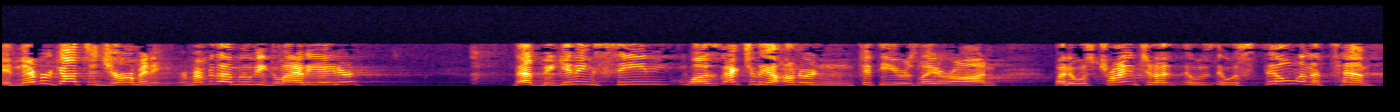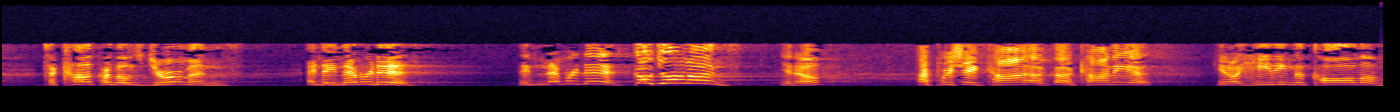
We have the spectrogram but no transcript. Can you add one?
It never got to Germany. Remember that movie Gladiator? That beginning scene was actually 150 years later on, but it was trying to, it was, it was still an attempt to conquer those Germans, and they never did. They never did. Go Germans! You know? I appreciate Con, uh, uh, Connie, uh, you know, heeding the call of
